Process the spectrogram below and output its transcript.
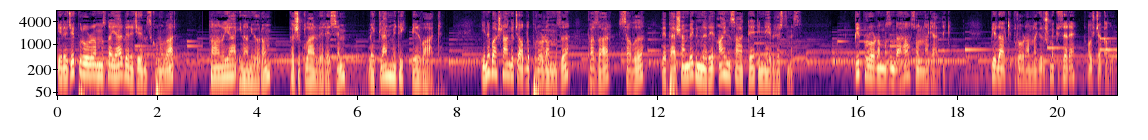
Gelecek programımızda yer vereceğimiz konular Tanrı'ya inanıyorum, kaşıklar ve resim, beklenmedik bir vaat. Yeni Başlangıç adlı programımızı pazar, salı ve perşembe günleri aynı saatte dinleyebilirsiniz. Bir programımızın daha sonuna geldik. Bir dahaki programda görüşmek üzere, hoşçakalın.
